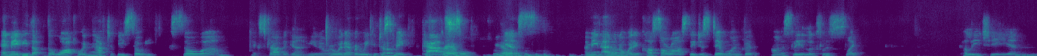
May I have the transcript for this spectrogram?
and maybe the, the walk wouldn't have to be so so um extravagant, you know, or whatever. We could just Yeah. make paths. Gravel. Yeah. Yes. I mean, I don't know what it costs Sul Ross. They just did one, but honestly, it looks like caliche and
